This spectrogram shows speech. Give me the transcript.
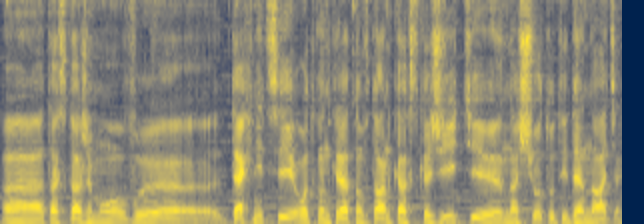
так скажемо, в е, техніці, от конкретно в танках, скажіть, е, на що тут іде натяк.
